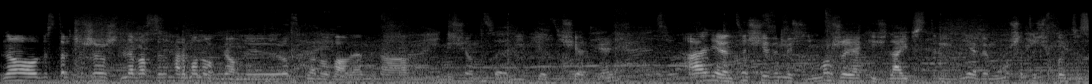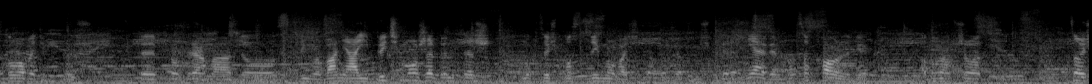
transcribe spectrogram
No, wystarczy, że już dla Was ten harmonogram y, rozplanowałem na miesiące lipiec i sierpień. Ale nie wiem, coś się wymyśli. Może jakiś livestream, nie wiem, muszę coś w końcu skołować e, programa do streamowania i być może bym też mógł coś postreamować nawet jakąś grę, nie wiem, no cokolwiek. Albo na przykład coś,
